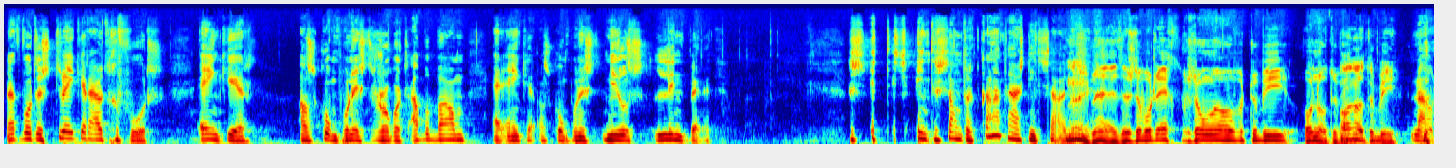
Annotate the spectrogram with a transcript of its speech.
dat wordt dus twee keer uitgevoerd. Eén keer als componist Robert Appelbaum... en één keer als componist Niels Lindberg. Dus het is interessanter kan het haast niet zijn. Nee, nee, dus er wordt echt gezongen over to be or not to be. Or not to be. Nou,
